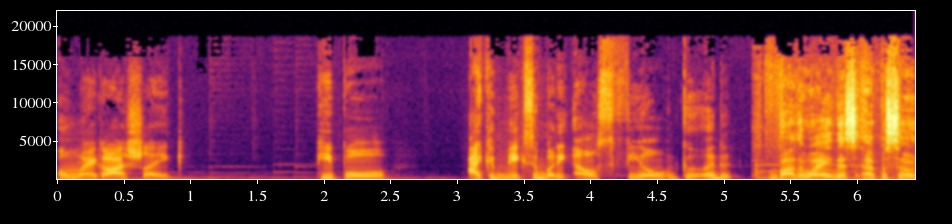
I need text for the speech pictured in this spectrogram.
"Oh my gosh, like people I could make somebody else feel good." By the way, this episode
